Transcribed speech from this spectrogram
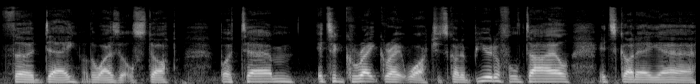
third day, otherwise it'll stop. But um, it's a great, great watch. It's got a beautiful dial. It's got a. Uh,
